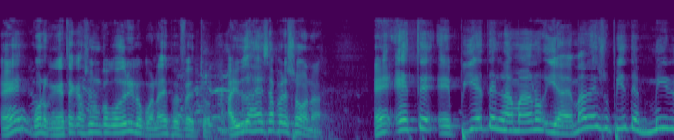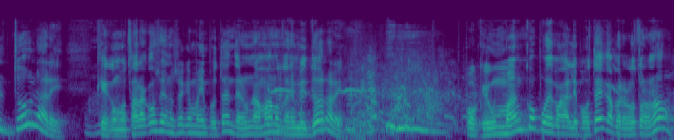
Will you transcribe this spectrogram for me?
¿eh? bueno, que en este caso es un cocodrilo, pues nadie es perfecto. Ayudas a esa persona. ¿eh? Este eh, pierdes la mano y además de eso pierdes mil dólares. Que como está la cosa, no sé qué es más importante, en una mano tener mil dólares. Porque un manco puede pagar la hipoteca, pero el otro no.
